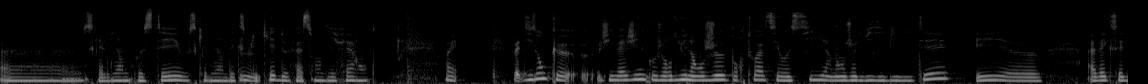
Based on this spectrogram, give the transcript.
ce qu'elle vient de poster ou ce qu'elle vient d'expliquer de façon différente. Oui. Bah, disons que j'imagine qu'aujourd'hui, l'enjeu pour toi, c'est aussi un enjeu de visibilité et avec cette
